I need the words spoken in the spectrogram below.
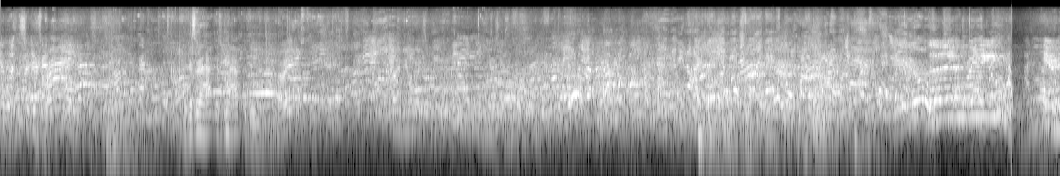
I guess it's gonna, ha it's gonna have to be, right? Good morning, parents, Good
